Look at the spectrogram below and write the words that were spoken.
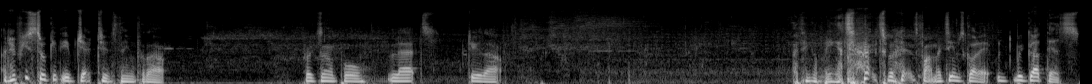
I don't know if you still get the objective thing for that. For example, let's do that. I think I'm being attacked, but it's fine. My team's got it. We- got this.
